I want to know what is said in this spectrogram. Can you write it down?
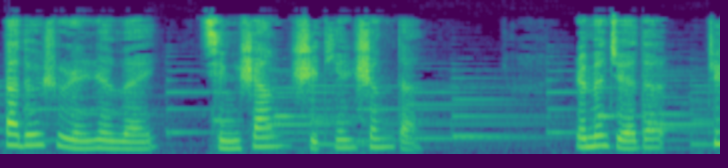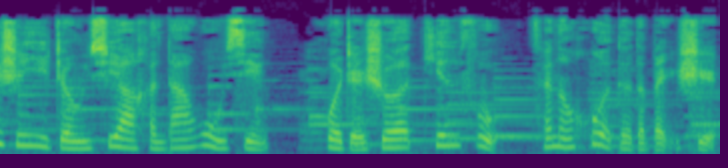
大多数人认为情商是天生的，人们觉得这是一种需要很大悟性，或者说天赋才能获得的本事。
